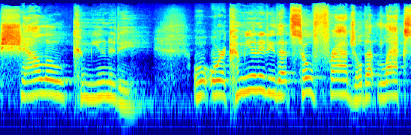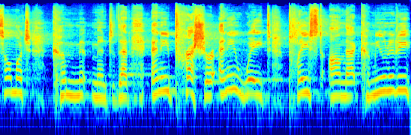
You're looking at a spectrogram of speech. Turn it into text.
shallow community or, or a community that's so fragile, that lacks so much commitment, that any pressure, any weight placed on that community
